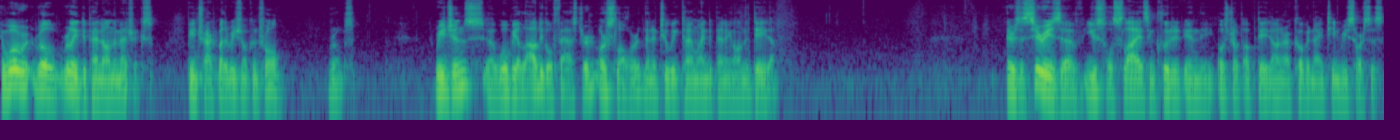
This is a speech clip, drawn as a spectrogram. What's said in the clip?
and will, will really depend on the metrics being tracked by the regional control rooms. Regions uh, will be allowed to go faster or slower than a two-week timeline depending on the data. There's a series of useful slides included in the OSTRUP update on our COVID-19 resources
